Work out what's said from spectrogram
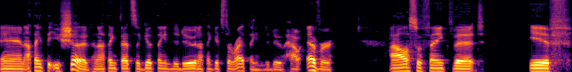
And I think that you should. And I think that's a good thing to do. And I think it's the right thing to do. However, I also think that if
